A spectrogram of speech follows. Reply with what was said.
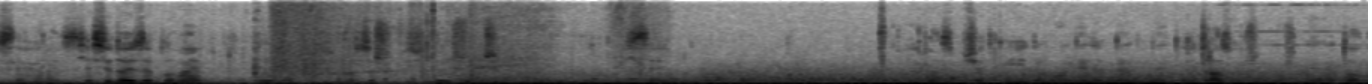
Все гаразд. Я сюди запливаю, ну просто щоб сюди швидше. Все. Гаразд, спочатку їдемо не, не, не, одразу вже може не на док,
